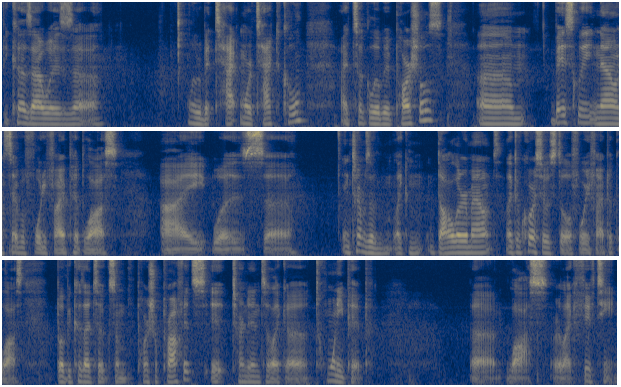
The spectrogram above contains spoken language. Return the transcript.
because I was uh, a little bit ta- more tactical, I took a little bit partials. Um, basically, now instead of a 45 pip loss, I was. Uh, in terms of like dollar amount, like of course it was still a 45 pip loss, but because I took some partial profits, it turned into like a 20 pip uh, loss or like 15.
